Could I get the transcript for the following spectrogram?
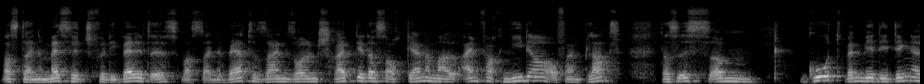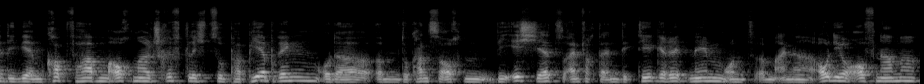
was deine Message für die Welt ist, was deine Werte sein sollen. Schreib dir das auch gerne mal einfach nieder auf ein Blatt. Das ist ähm, gut, wenn wir die Dinge, die wir im Kopf haben, auch mal schriftlich zu Papier bringen. Oder ähm, du kannst auch, wie ich jetzt, einfach dein Diktiergerät nehmen und ähm, eine Audioaufnahme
